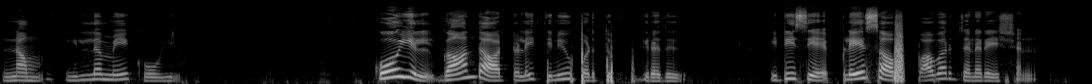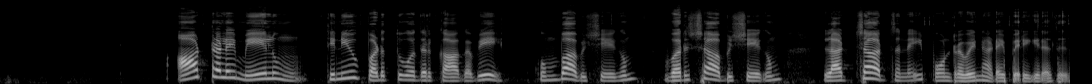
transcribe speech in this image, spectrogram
நம் இல்லமே கோயில். கோயில் காந்த ஆற்றலை திணிவுபடுத்துகிறது. It is a place of power generation ஆற்றலை மேலும் திணிவுபடுத்துவதற்காகவே கும்பாபிஷேகம் வருஷாபிஷேகம் லட்சார்ச்சனை போன்றவை நடைபெறுகிறது.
